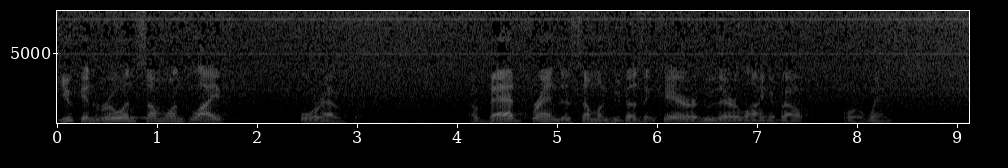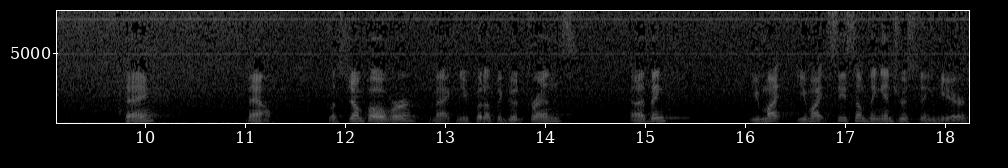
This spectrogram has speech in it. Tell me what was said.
you can ruin someone's life forever. A bad friend is someone who doesn't care who they're lying about or when. Okay? Now, let's jump over. Matt, can you put up the good friends? And I think you might you might see something interesting here.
